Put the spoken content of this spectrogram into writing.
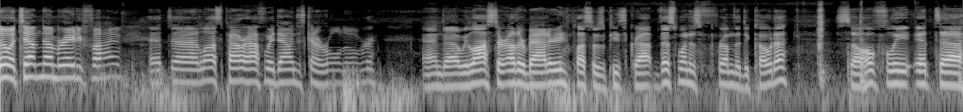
So attempt number 85, it uh, lost power halfway down, just kind of rolled over. And uh, we lost our other battery, plus it was a piece of crap. This one is from the Dakota. So hopefully it uh,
